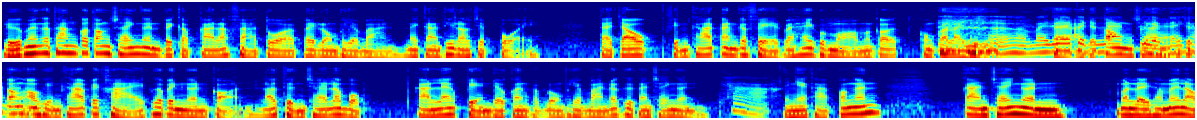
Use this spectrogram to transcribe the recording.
หรือแม้กระทั่งก็ต้องใช้เงินไปกับการรักษาตัวไปโรงพยาบาลในการที่เราเจ็บป่วย แต่จะเอาสินค้าการเกษตรไปให้คุณหมอมันก็คงกระไรอยู่ไม่แต่ได้อาเป็จนจะแลต้องกเปใช่ลี่ยนได้อาจจะต้องขนดเอานั้นสินค้าไปขายเพื่อเป็นเงินก่อน แล้วถึงใช้ระบบ การแลกเปลี่ยนเดียวกันกับโรงพยาบาลก็คือการใช้เงินค่ะอย่างเงี้ยครับเพราะงั้นการใช้เงินมันเลยทำให้เรา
